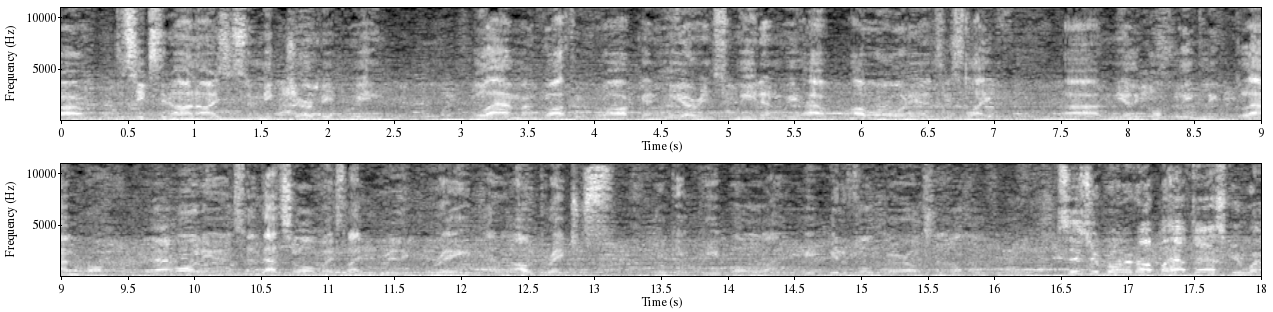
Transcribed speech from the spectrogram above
uh, the 69 Eyes is a mixture between glam and gothic rock, and here in Sweden we have our audience is like uh, nearly completely glam rock Yeah. audience, and that's always like really great and outrageous looking people and beautiful girls and all that. Since you brought it up, I have to ask you, when,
